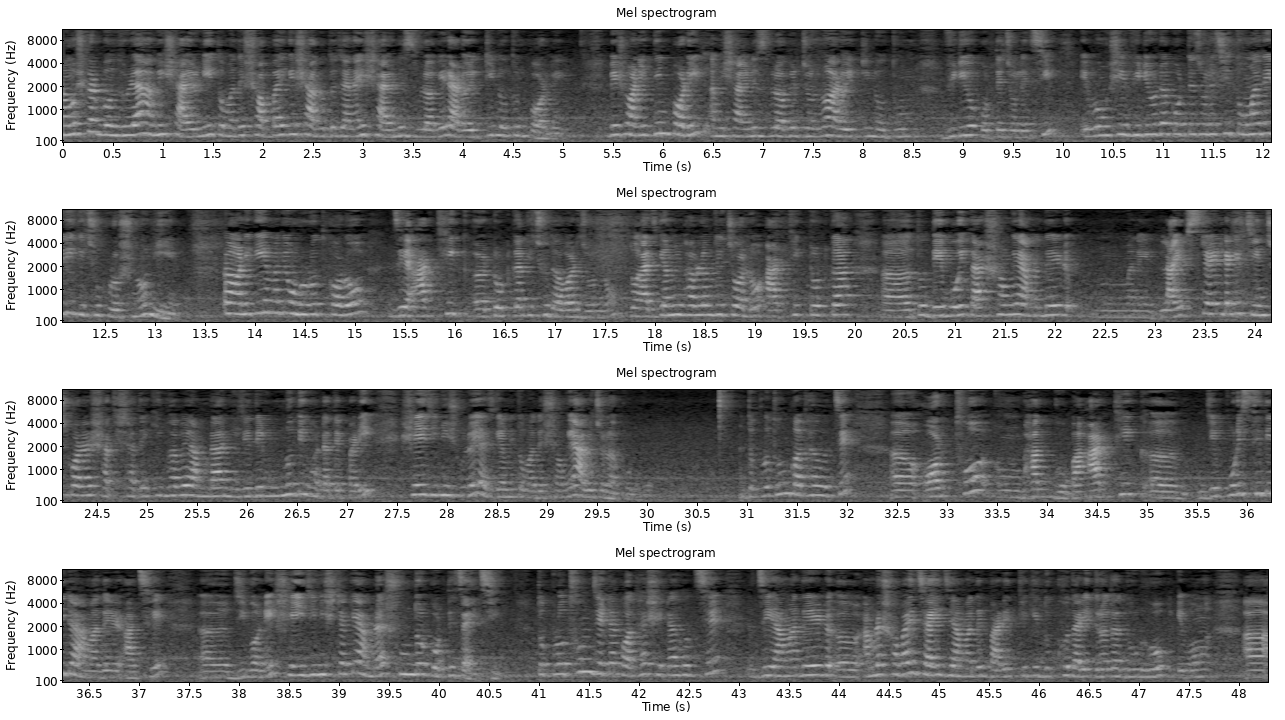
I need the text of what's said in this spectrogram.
নমস্কার বন্ধুরা, আমি সায়নী। তোমাদের সবাইকে স্বাগত জানাই সায়নিস ব্লগের আরও একটি নতুন পর্বে। বেশ অনেকদিন পরেই আমি সায়নিস ব্লগের জন্য আরও একটি নতুন ভিডিও করতে চলেছি এবং সেই ভিডিওটা করতে চলেছি তোমাদেরই কিছু প্রশ্ন নিয়ে। তো অনেকেই আমাকে অনুরোধ করো যে আর্থিক টোটকা কিছু দেওয়ার জন্য। তো আজকে আমি ভাবলাম যে চলো আর্থিক টোটকা তো দেবই। তার সঙ্গে আমাদের মানে লাইফস্টাইলটাকে চেঞ্জ করার সাথে সাথে কীভাবে আমরা নিজেদের উন্নতি ঘটাতে পারি, সেই জিনিসগুলোই আজকে আমি তোমাদের সঙ্গে আলোচনা করব। তো প্রথম কথা হচ্ছে অর্থ ভাগ্য বা আর্থিক যে পরিস্থিতিটা আমাদের আছে জীবনে, সেই জিনিসটাকে আমরা সুন্দর করতে চাইছি। তো প্রথম যেটা কথা সেটা হচ্ছে যে আমাদের আমরা সবাই চাই যে আমাদের বাড়ির থেকে দুঃখ দারিদ্রতা দূর হোক এবং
